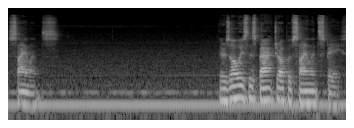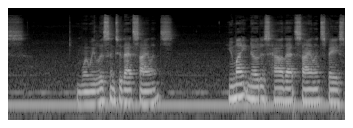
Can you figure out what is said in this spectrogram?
silence. There's always this backdrop of silent space. And when we listen to that silence, you might notice how that silent space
